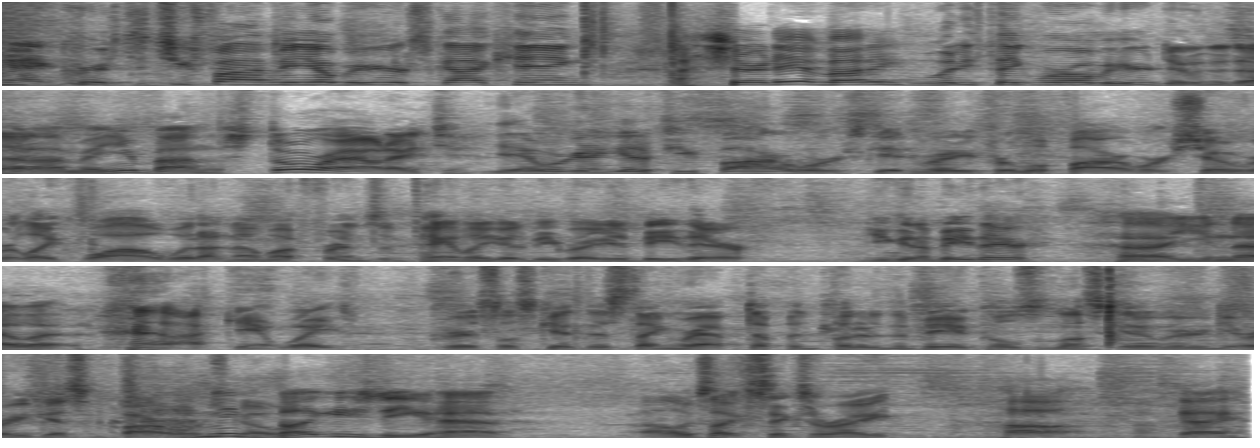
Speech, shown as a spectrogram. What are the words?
Man, Chris, did you find me over here, Sky King? I sure did, buddy. What do you think we're over here doing today? I mean, you're buying the store out, ain't you? yeah, we're gonna get a few fireworks, getting ready for a little fireworks show over at Lake Wildwood. I know my friends and family are gonna be ready to be there. You gonna be there? Uh, you know it. I can't wait. Chris, let's get this thing wrapped up and put it in the vehicles and let's get over here and get ready to get some fireworks. How many going. buggies do you have? Uh, looks like six or eight. Oh, okay.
